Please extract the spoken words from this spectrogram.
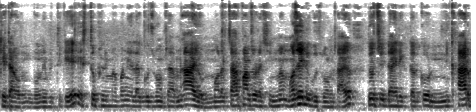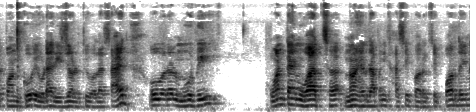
केटा हुनु बित्तिकै ए यस्तो फिल्ममा पनि यसलाई गुजबम्स आयो भने आयो। मलाई चार पाँचवटा सिनमा मजाले गुजबम्स आयो। त्यो चाहिँ डाइरेक्टरको निखारपनको एउटा रिजल्ट थियो होला सायद। Overall movie one time watch छ नहेर्दा पनि खासै फरक चाहिँ पर्दैन।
